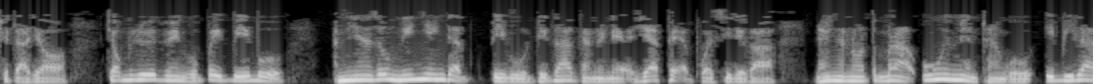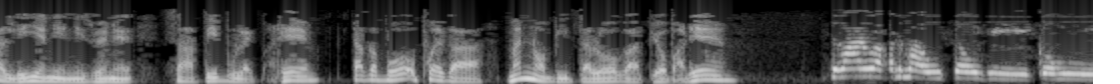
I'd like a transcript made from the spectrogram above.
ဖြစ်တာကြောင့်ကြောင်မီးသွေးသွင်းကို ပိတ်ပေးဖို့ အမြန်ဆုံး မီးငြိမ်းတတ်ပေးဖို့ ဒေသခံတွေနဲ့ အရက်ဖက်အဖွဲ့အစည်းတွေက နိုင်ငံတော်သမ္မတ ဦးဝင်းမြင့်ထံကို ဧပြီလ ၄ ရက်နေ့နေ့စွဲနဲ့ စာပေးပို့လိုက်ပါတယ်။တာကဘောအဖွဲ့ကမတ်နော်ဘီတလောက ပြောပါတယ်။ ကျမတို့က ပထမဦးဆုံး ဒီကုမ္ပဏီ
